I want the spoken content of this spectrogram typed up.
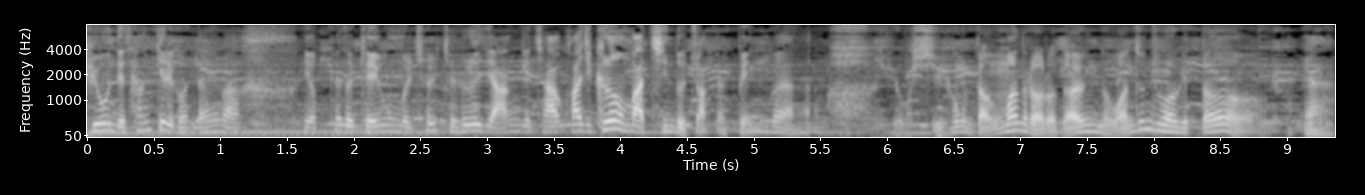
비 오는데 산길 걷는다 해봐. 하, 옆에서 계곡물 철철 흐르지 않게 자고 가지. 그러면 막 진도 쫙쫙 빼는 거야. 역시 형 낭만을 알아. 나영이 나 완전 좋아하겠다. 야,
